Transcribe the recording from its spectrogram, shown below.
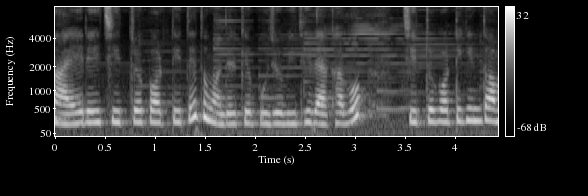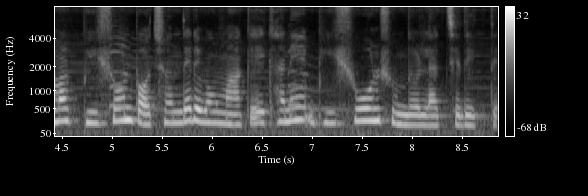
মায়ের এই চিত্রপটটিতে তোমাদেরকে পুজো বিধি দেখাবো। চিত্রপটটি কিন্তু আমার ভীষণ পছন্দের এবং মাকে এখানে ভীষণ সুন্দর লাগছে দেখতে।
